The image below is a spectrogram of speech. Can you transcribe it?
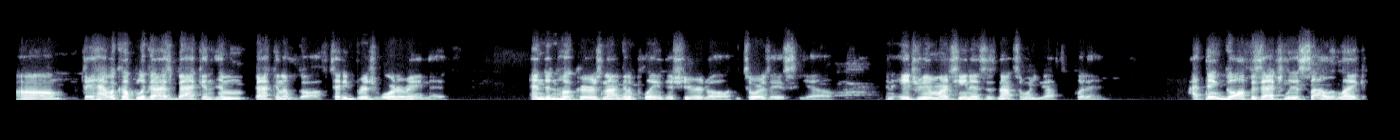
Um, they have a couple of guys backing him, backing up Goff. Teddy Bridgewater ain't it. Hendon Hooker is not going to play this year at all. He tore his ACL and Adrian Martinez is not someone you have to put in. I think Goff is actually a solid. Like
